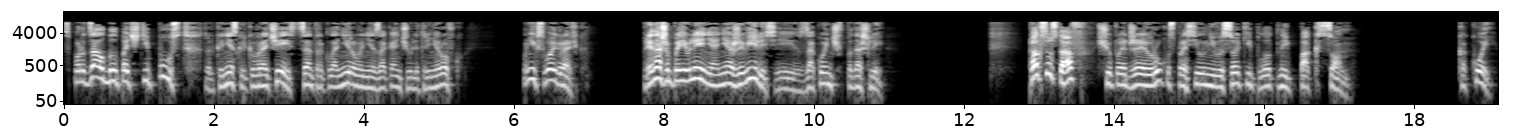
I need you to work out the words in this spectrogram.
Спортзал был почти пуст, только несколько врачей из центра клонирования заканчивали тренировку. У них свой график. При нашем появлении они оживились и, закончив, подошли. «Как сустав?» — щупая Джею руку, спросил невысокий плотный Паксон. «Какой?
